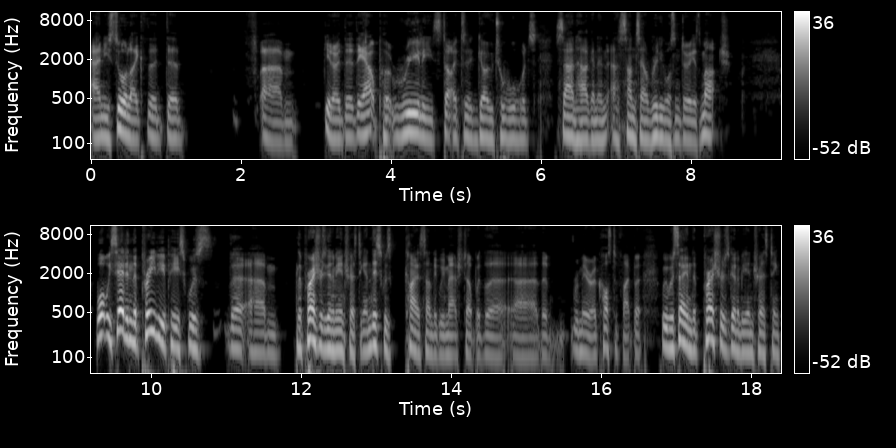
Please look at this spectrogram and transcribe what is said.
And you saw like the, the, um, you know the the output really started to go towards Sandhagen, and, and Sunsao really wasn't doing as much. What we said in the preview piece was that um, the pressure is going to be interesting, and this was kind of something we matched up with the uh, the Romero Costa fight. But we were saying the pressure is going to be interesting,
